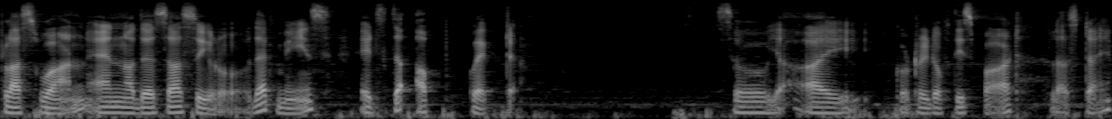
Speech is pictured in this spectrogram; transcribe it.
plus 1 and others are 0 that means it's the up vector. So yeah I got rid of this part last time.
